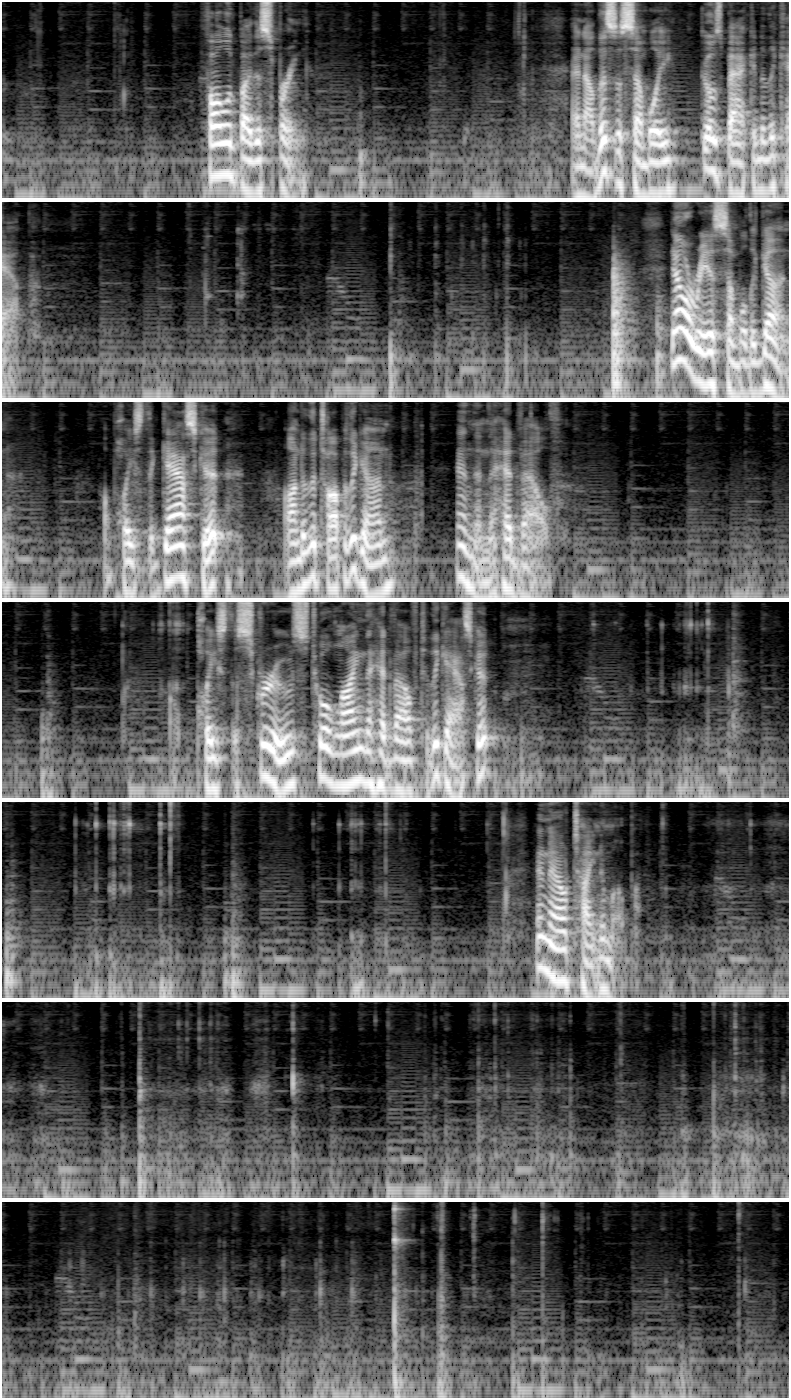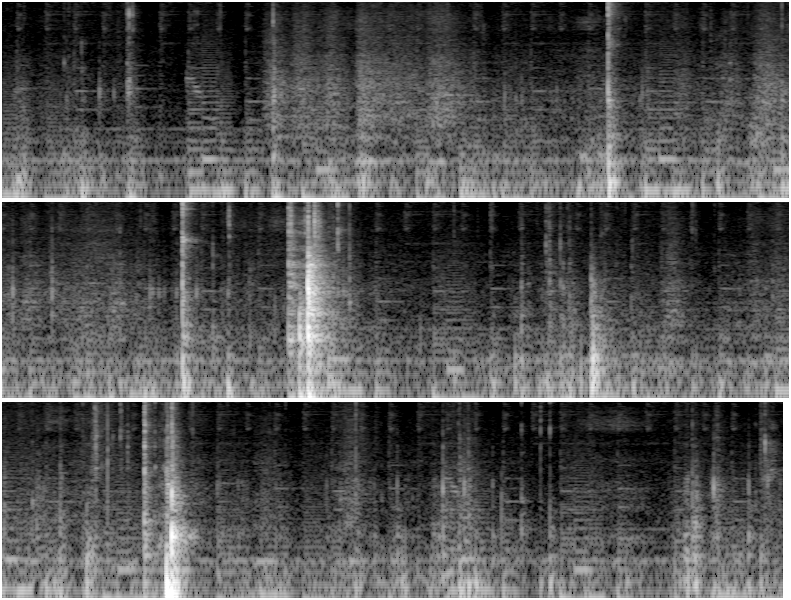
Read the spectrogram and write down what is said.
followed by the spring. And now this assembly goes back into the cap. Now I'll reassemble the gun. I'll place the gasket onto the top of the gun and then the head valve. I'll place the screws to align the head valve to the gasket. And now tighten them up.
